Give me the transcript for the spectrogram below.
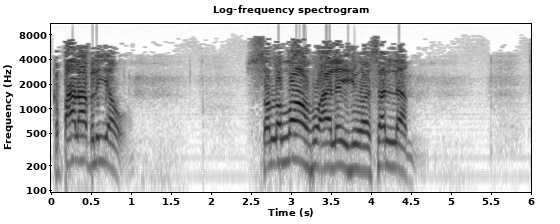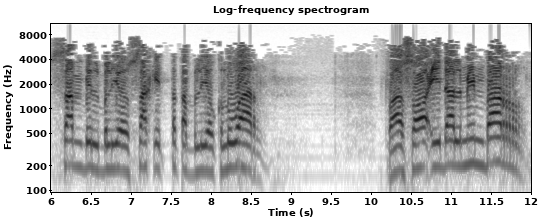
kepala beliau. Sallallahu alaihi wasallam. Sambil beliau sakit tetap beliau keluar. Fasaidal mimbar.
